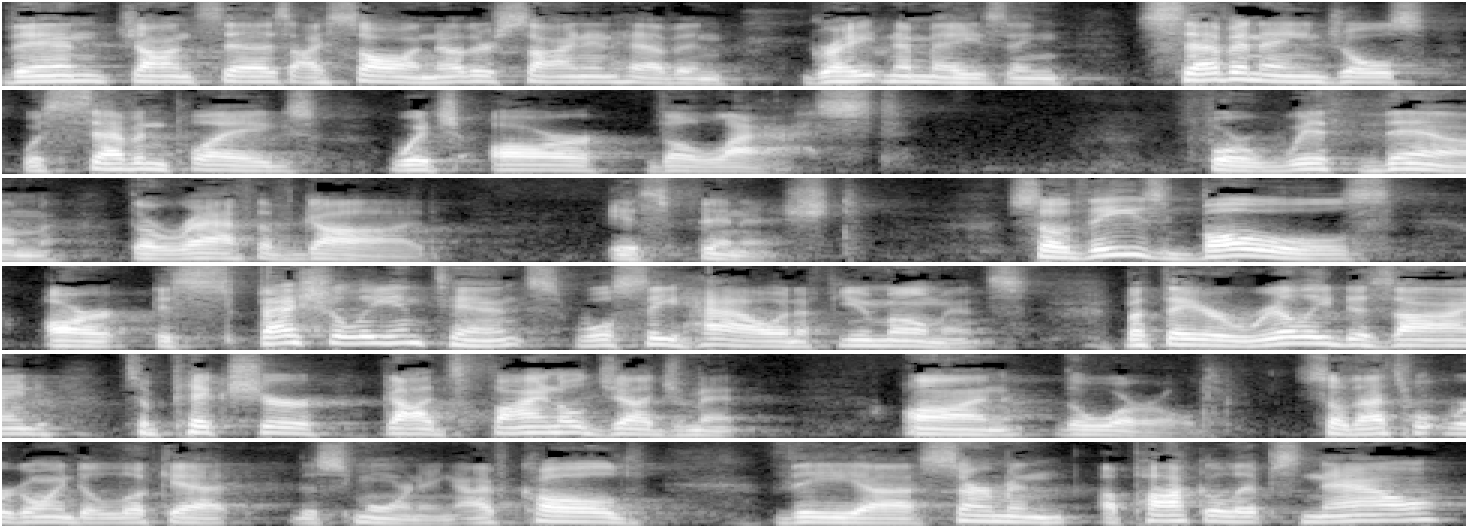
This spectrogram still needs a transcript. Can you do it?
Then John says, I saw another sign in heaven, great and amazing, seven angels with seven plagues, which are the last. For with them the wrath of God is finished. So these bowls are especially intense. We'll see how in a few moments, but they are really designed to picture God's final judgment on the world. So that's what we're going to look at this morning. I've called the uh, sermon Apocalypse Now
